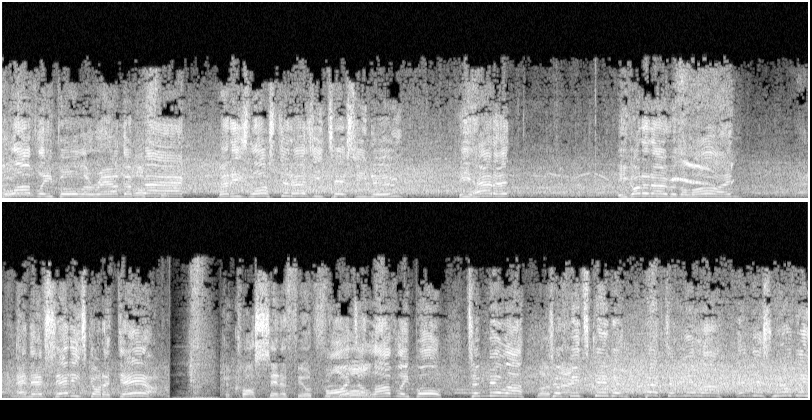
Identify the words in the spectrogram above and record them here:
Lovely ball. ball around the lost back, it. but he's lost it as he Tesi Niu. He had it. He got it over the line, and they've said he's got it down. Across centre field, finds a lovely ball to Miller, to back. Fitzgibbon, back to Miller, and this will be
